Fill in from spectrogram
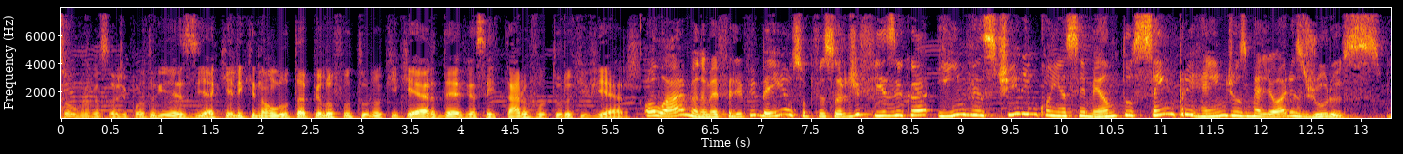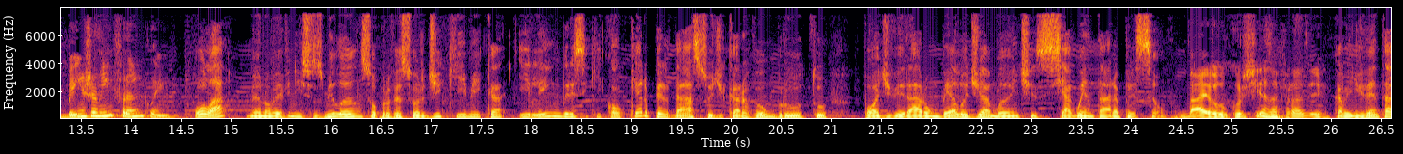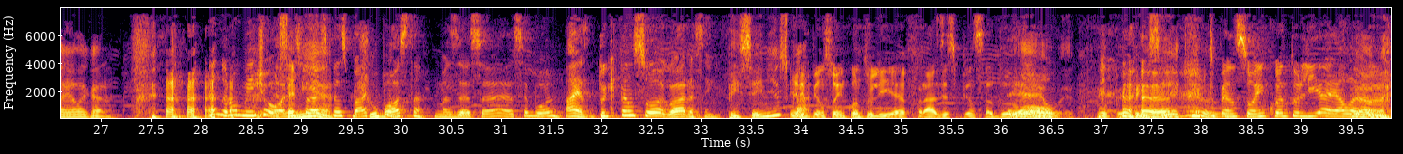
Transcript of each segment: Sou professor de português e aquele que não luta pelo futuro que quer deve aceitar o futuro que vier. Olá, meu nome é Felipe Bem, eu sou professor de física e investir em conhecimento sempre rende os melhores juros. Benjamin Franklin. Olá, meu nome é Vinícius Milan, sou professor de química e lembre-se que qualquer pedaço de carvão bruto pode virar um belo diamante se aguentar a pressão. Bah, eu curti essa frase aí. Acabei de inventar ela, cara. É, normalmente eu olho Essa é as minha. frases e penso, bah, que Chupa. bosta, mas essa, essa é boa. Ah, é tu que pensou agora, assim. Pensei nisso, Ele cara. pensou enquanto lia frases pensador. É, eu, eu, eu pensei aqui. Tu pensou enquanto lia ela. Não, né?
